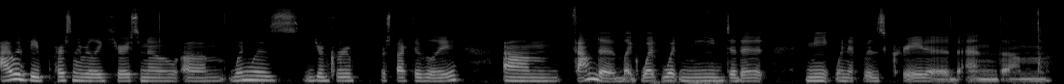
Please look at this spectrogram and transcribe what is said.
I would be personally really curious to know um, when was your group, respectively, um, founded? Like, what, what need did it meet when it was created? And um,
